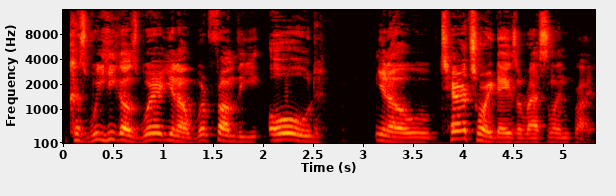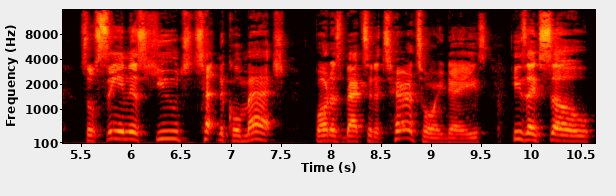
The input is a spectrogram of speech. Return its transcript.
because we he goes we're you know we're from the old you know territory days of wrestling Right. so seeing this huge technical match brought us back to the territory days he's like so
